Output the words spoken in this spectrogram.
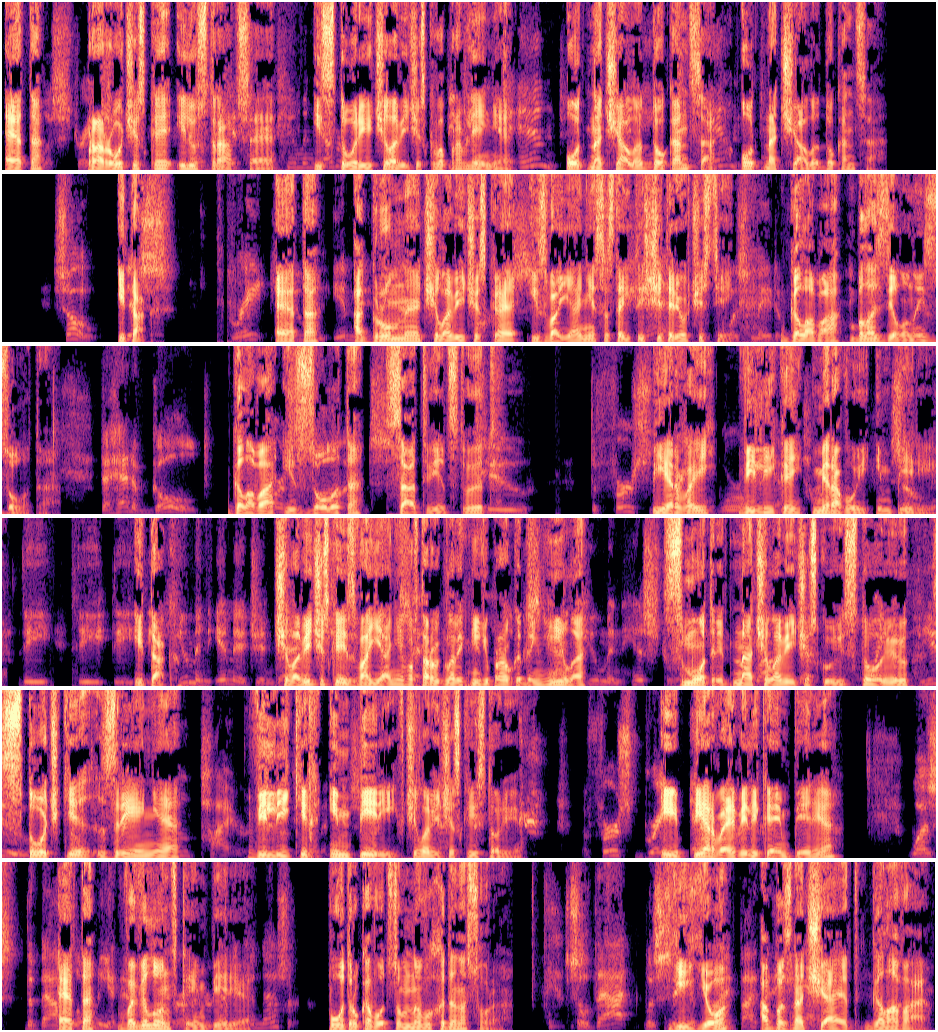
Это пророческая иллюстрация истории человеческого правления от начала до конца, от начала до конца. Итак, это огромное человеческое изваяние состоит из четырех частей. Голова была сделана из золота. Голова из золота соответствует первой великой мировой империи. Итак, человеческое изваяние во второй главе книги пророка Даниила смотрит на человеческую историю с точки зрения великих империй в человеческой истории. И первая великая империя — это Вавилонская империя под руководством Навуходоносора. Ее обозначает голова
